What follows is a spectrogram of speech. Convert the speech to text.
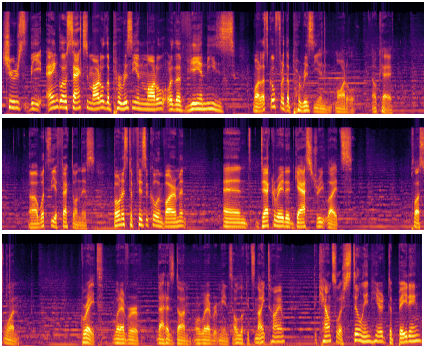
choose the Anglo-Saxon model, the Parisian model, or the Viennese model? Let's go for the Parisian model. Okay. Uh, what's the effect on this? Bonus to physical environment and decorated gas street lights. Plus one great, whatever that has done or whatever it means. Oh, look, it's nighttime. The council are still in here debating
